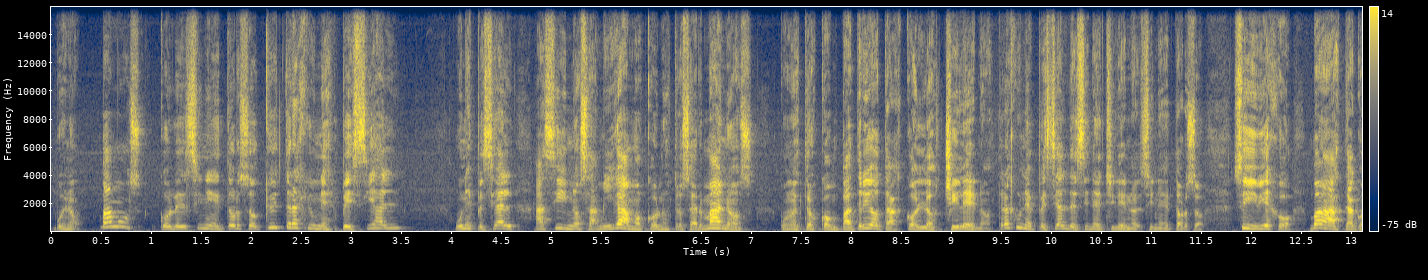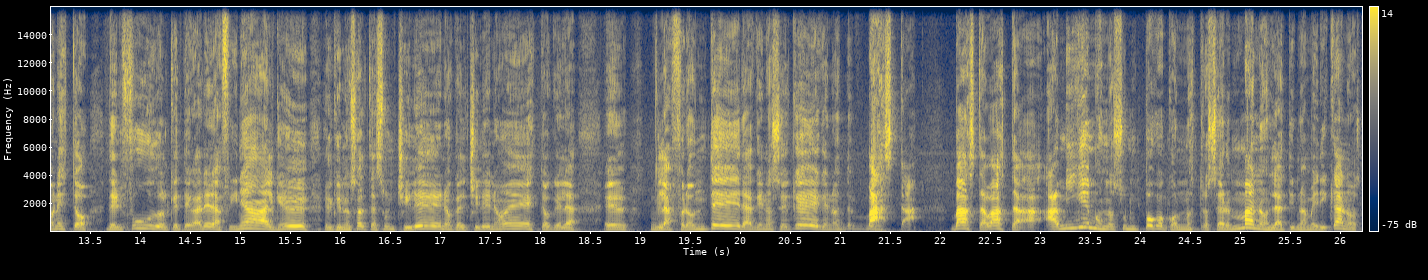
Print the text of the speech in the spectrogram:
Bueno, vamos con el cine de torso, que hoy traje un especial, un especial, así nos amigamos con nuestros hermanos, con nuestros compatriotas, con los chilenos. Traje un especial de cine chileno, el cine de torso. Sí, viejo, basta con esto del fútbol, que te gané la final, que eh, el que nos salta es un chileno, que el chileno esto, que la, la frontera, que no sé qué, que no... Basta, basta, basta. amiguémonos un poco con nuestros hermanos latinoamericanos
